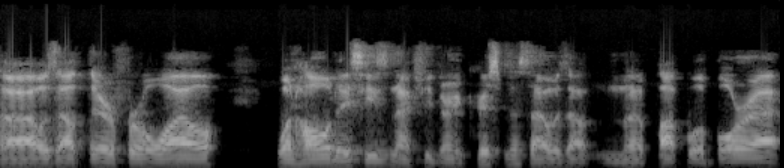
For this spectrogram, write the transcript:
Uh, I was out there for a while. One holiday season, actually during Christmas, I was out in uh, Papua Barat.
